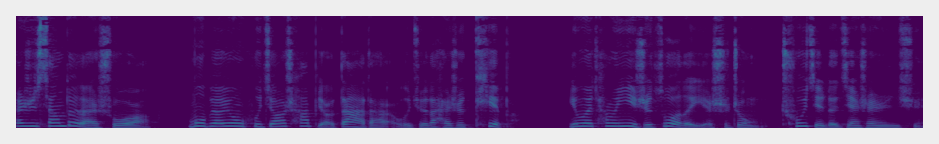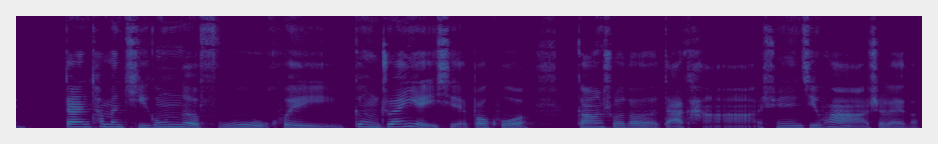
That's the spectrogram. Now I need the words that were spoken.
但是相对来说，目标用户交叉比较大的，我觉得还是 Keep，因为他们一直做的也是这种初级的健身人群。但是他们提供的服务会更专业一些，包括刚刚说到的打卡啊、训练计划啊之类的。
